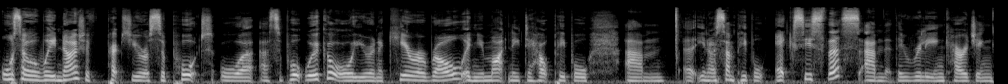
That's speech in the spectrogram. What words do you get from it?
also, a wee note if perhaps you're a support or a support worker or you're in a carer role and you might need to help people, um, uh, you know, some people access this, um, that they're really encouraging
